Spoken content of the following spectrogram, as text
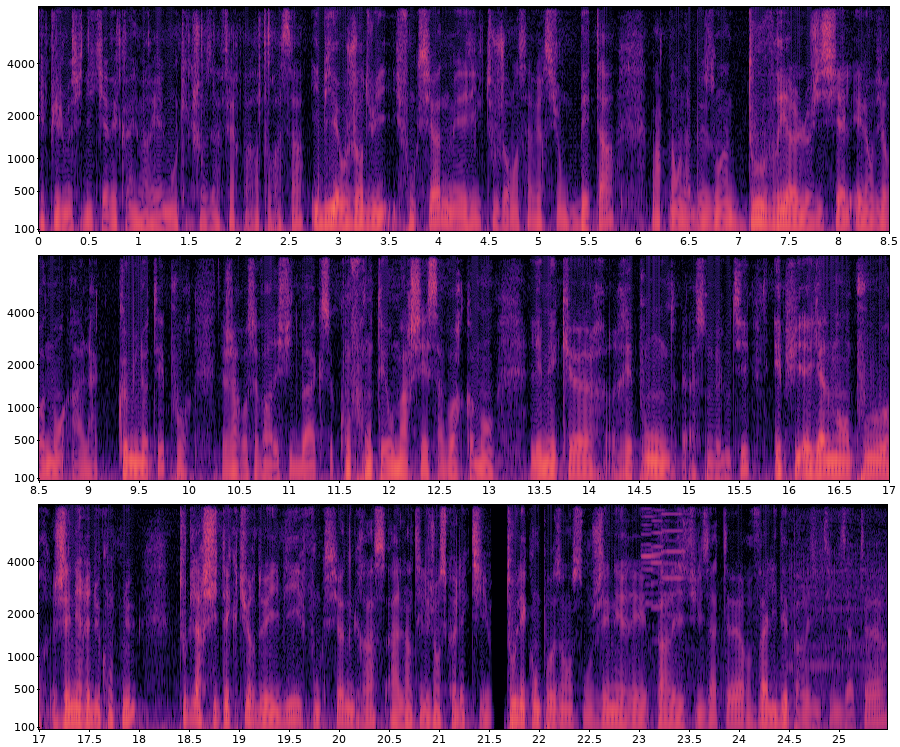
et puis je me suis dit qu'il y avait quand même réellement quelque chose à faire par rapport à ça. IBI, aujourd'hui, il fonctionne, mais il est toujours dans sa version bêta. Maintenant, on a besoin d'ouvrir le logiciel et l'environnement à la communauté pour déjà recevoir des feedbacks, se confronter au marché, savoir comment les makers répondent à ce nouvel outil. Et puis également pour générer du contenu, toute l'architecture de AB fonctionne grâce à l'intelligence collective. Tous les composants sont générés par les utilisateurs, validés par les utilisateurs.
